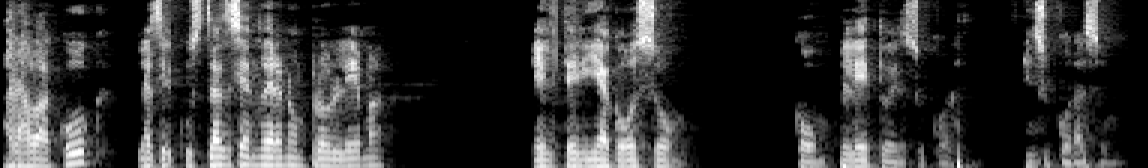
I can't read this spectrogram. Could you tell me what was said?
Para Habacuc, las circunstancias no eran un problema, él tenía gozo completo en su, en su corazón.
